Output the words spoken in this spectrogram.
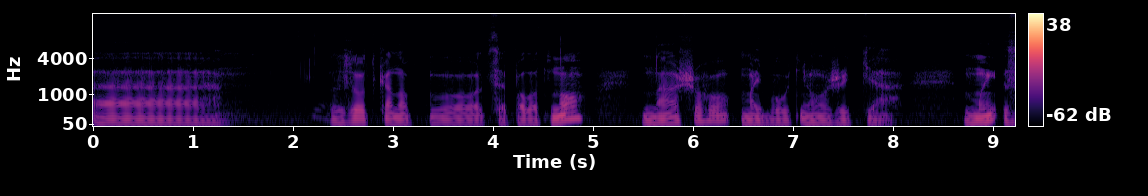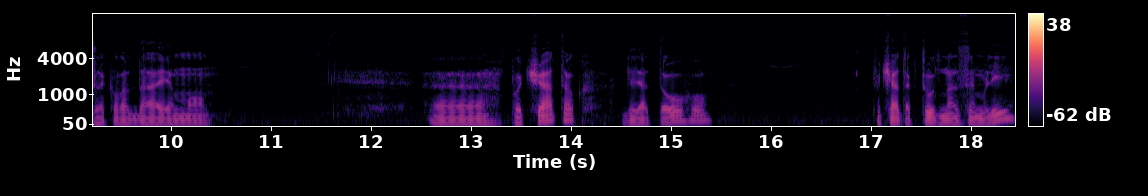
е, зоткано це полотно нашого майбутнього життя. Ми закладаємо початок для того, початок тут на землі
